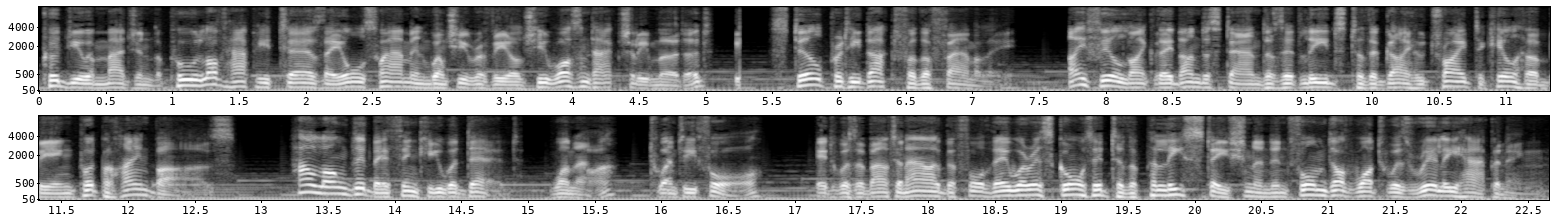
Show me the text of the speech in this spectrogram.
Could you imagine the pool of happy tears they all swam in when she revealed she wasn't actually murdered? Still pretty ducked for the family. I feel like they'd understand as it leads to the guy who tried to kill her being put behind bars. How long did they think you were dead? 1 hour? 24? It was about an hour before they were escorted to the police station and informed of what was really happening.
